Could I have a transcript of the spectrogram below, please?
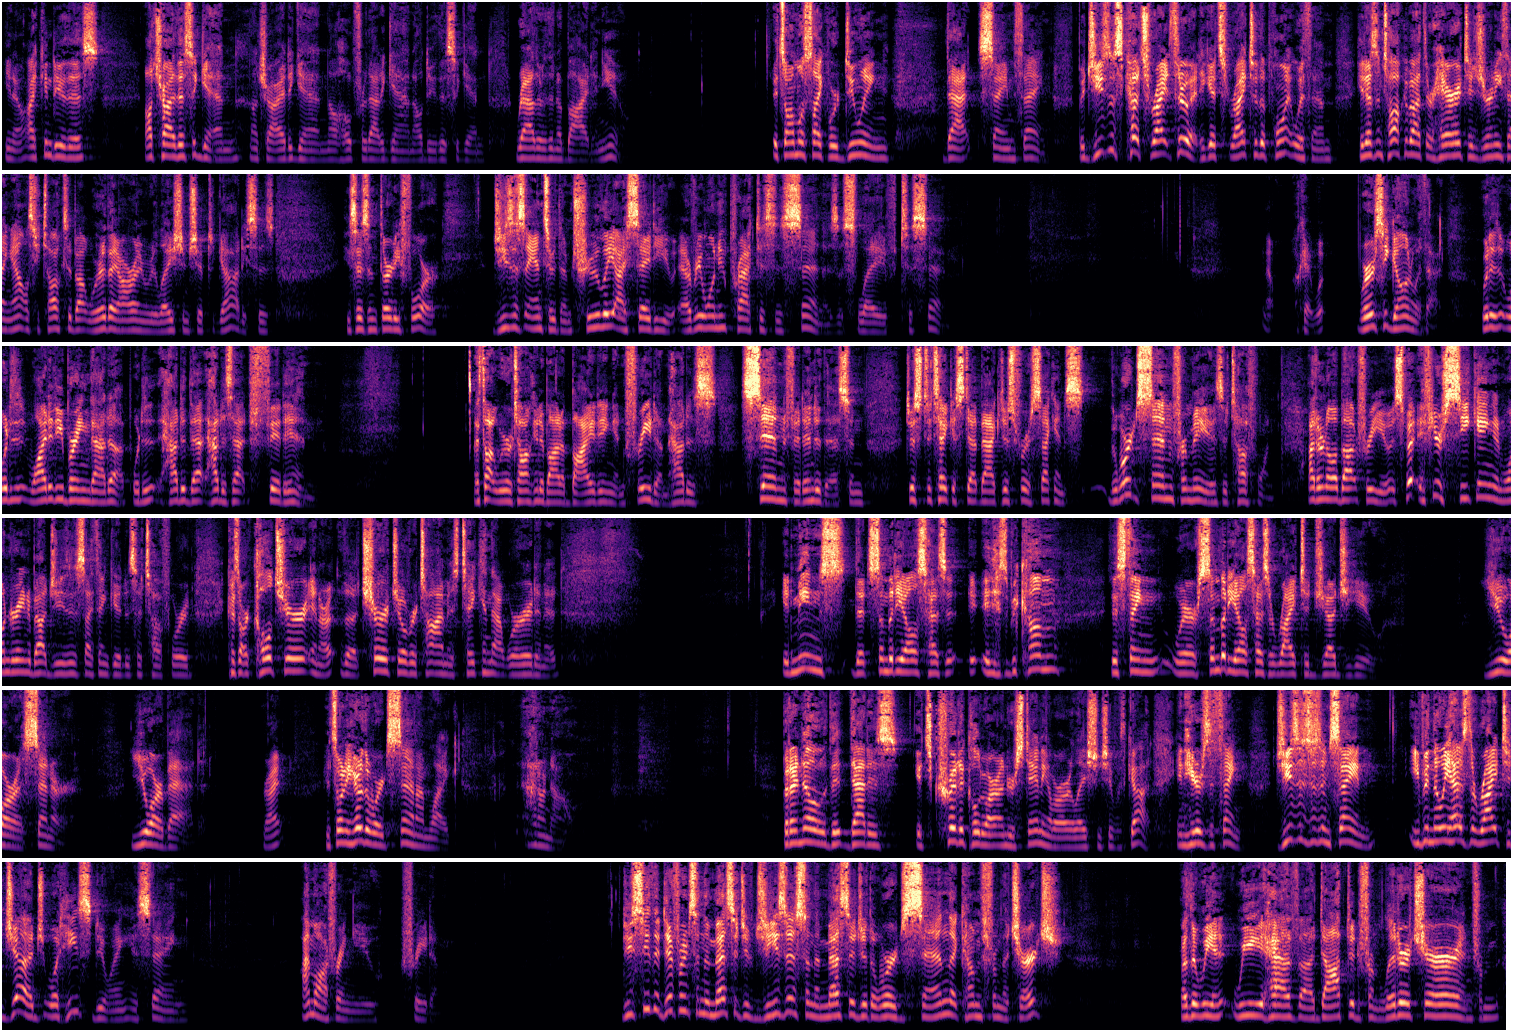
You know, I can do this. I'll try this again. I'll try it again. I'll hope for that again. I'll do this again, rather than abide in you. It's almost like we're doing that same thing. But Jesus cuts right through it. He gets right to the point with them. He doesn't talk about their heritage or anything else. He talks about where they are in relationship to God. He says, he says in 34, Jesus answered them, Truly I say to you, everyone who practices sin is a slave to sin. Okay, what, where's he going with that? What is, what is, why did he bring that up? Is, how, did that, how does that fit in? I thought we were talking about abiding and freedom. How does sin fit into this? And just to take a step back just for a second, the word sin for me is a tough one. I don't know about for you. If you're seeking and wondering about Jesus, I think it is a tough word because our culture and our, the church over time has taken that word and it it means that somebody else has it, it has become this thing where somebody else has a right to judge you. You are a sinner. You are bad, right? And so when I hear the word sin, I'm like, I don't know. But I know that that is, it's critical to our understanding of our relationship with God. And here's the thing Jesus isn't saying, even though he has the right to judge, what he's doing is saying, I'm offering you freedom. Do you see the difference in the message of Jesus and the message of the word sin that comes from the church? Or that we, we have adopted from literature and from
